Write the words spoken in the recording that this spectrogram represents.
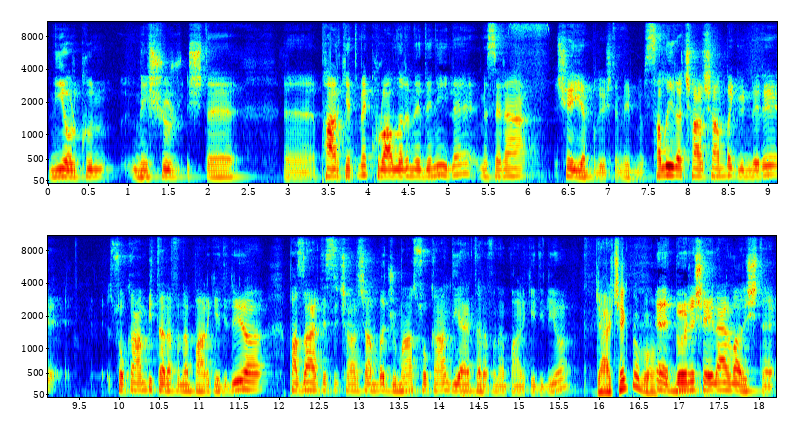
New York'un meşhur işte e, park etme kuralları nedeniyle mesela şey yapılıyor işte ne bileyim salıyla çarşamba günleri sokağın bir tarafına park ediliyor. Pazartesi, çarşamba, cuma sokağın diğer tarafına park ediliyor. Gerçek mi bu? Evet böyle şeyler var işte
